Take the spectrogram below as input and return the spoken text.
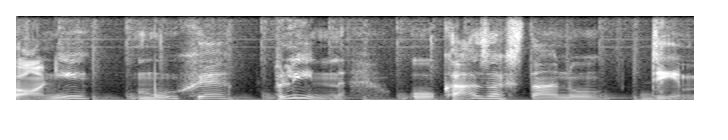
Konji, muhe, plin, v Kazahstanu dim.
